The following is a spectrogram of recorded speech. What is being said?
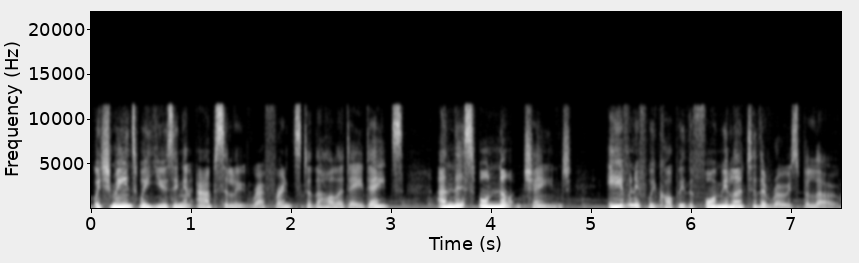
which means we're using an absolute reference to the holiday dates, and this will not change, even if we copy the formula to the rows below.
